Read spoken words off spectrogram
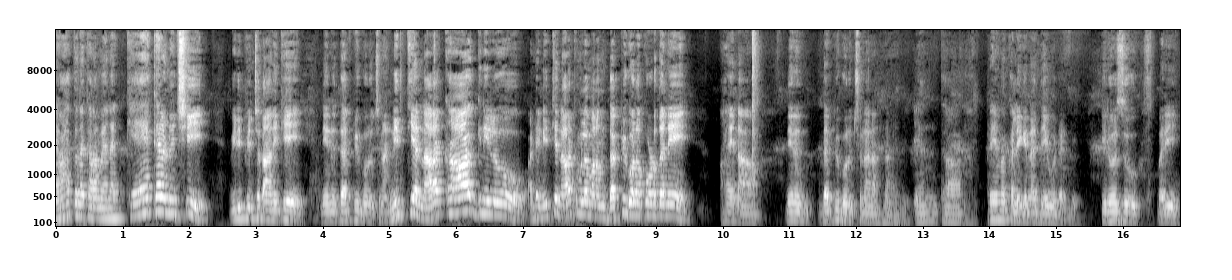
యాతనకరమైన కేకల నుంచి విడిపించడానికే నేను దప్పిగొనుచున్న నిత్య నరకాగ్నిలో అంటే నిత్య నరకంలో మనం దప్పిగొనకూడదనే ఆయన నేను దప్పిగొనుచున్నాను అంటున్నాను ఎంత ప్రేమ కలిగిన దేవుడండి. ఈరోజు మరి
